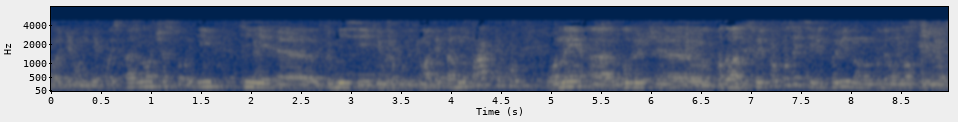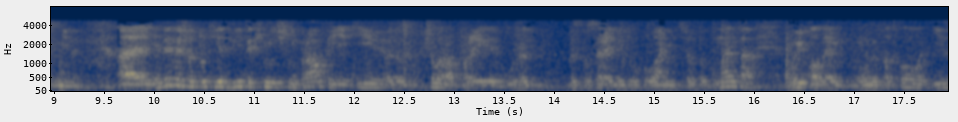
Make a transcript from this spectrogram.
протягом якогось певного часу, і ті е, комісії, які вже будуть мати певну практику, вони е, будуть е, подавати свої пропозиції. Відповідно, ми будемо вносити в нього зміни. Е, єдине, що тут є дві технічні правки, які е, вчора при уже безпосередньо друкуванні цього документа випали випадково із.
